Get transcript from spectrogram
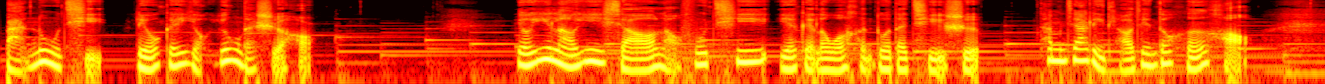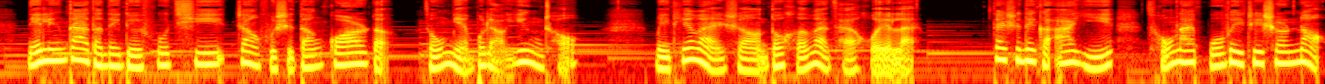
把怒气留给有用的时候。有一老一小老夫妻也给了我很多的启示。他们家里条件都很好，年龄大的那对夫妻，丈夫是当官的，总免不了应酬，每天晚上都很晚才回来。但是那个阿姨从来不为这事儿闹，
